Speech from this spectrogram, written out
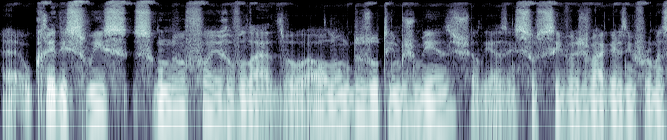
Uh, o Credit Suisse, segundo foi revelado ao longo dos últimos meses, aliás, em sucessivas vagas de informação,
